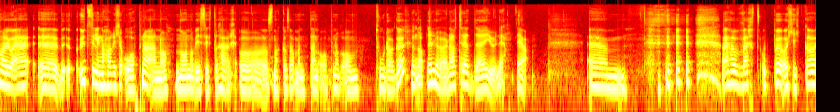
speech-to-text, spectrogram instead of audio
har jo jeg uh, Utstillinga har ikke åpna ennå, nå når vi sitter her og snakker sammen. Den åpner om to dager. Den åpner lørdag 3. juli. Ja. Um, jeg har vært oppe og kikka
